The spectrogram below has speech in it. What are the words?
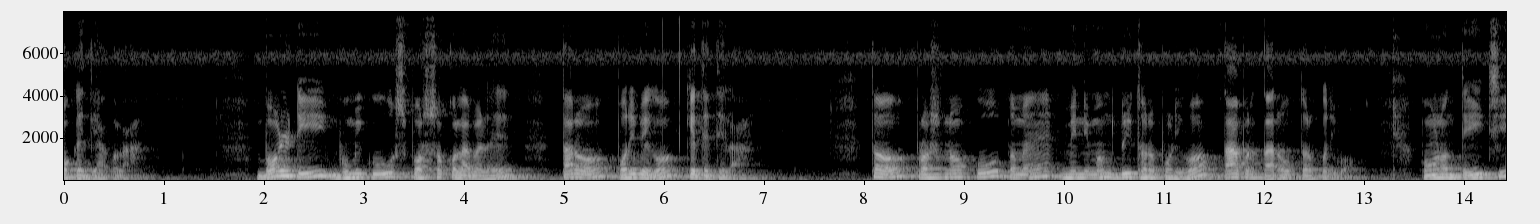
ପକାଇ ଦିଆଗଲା ବଲ୍ଟି ଭୂମିକୁ ସ୍ପର୍ଶ କଲାବେଳେ ତା'ର ପରିବେଗ କେତେ ଥିଲା ତ ପ୍ରଶ୍ନକୁ ତୁମେ ମିନିମମ୍ ଦୁଇଥର ପଢ଼ିବ ତାପରେ ତା'ର ଉତ୍ତର କରିବ କ'ଣ ଦେଇଛି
